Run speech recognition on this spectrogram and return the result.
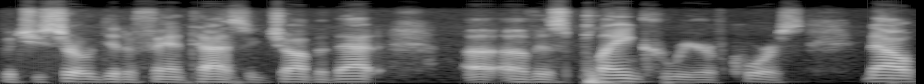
But you certainly did a fantastic job of that. Uh, of his playing career, of course. Now,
